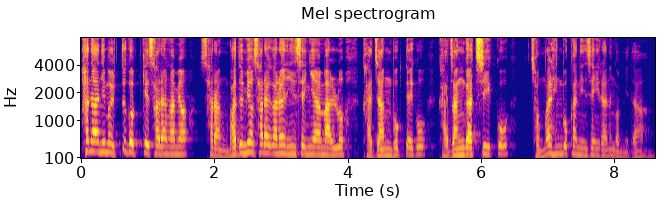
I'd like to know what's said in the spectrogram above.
하나님을 뜨겁게 사랑하며 사랑받으며 살아가는 인생이야말로 가장 복되고 가장 가치 있고 정말 행복한 인생이라는 겁니다.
